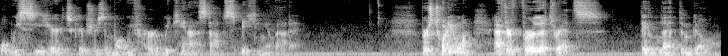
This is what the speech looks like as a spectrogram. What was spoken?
what we see here in scriptures and what we've heard. We cannot stop speaking about it. Verse 21 After further threats, they let them go.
